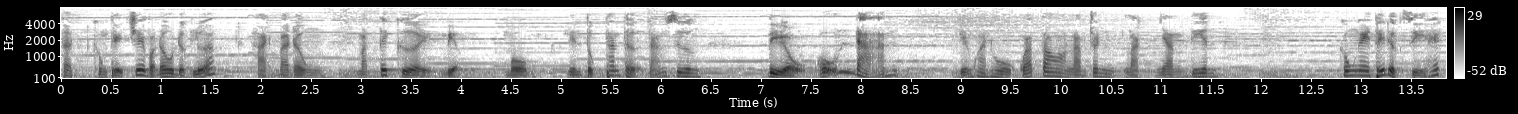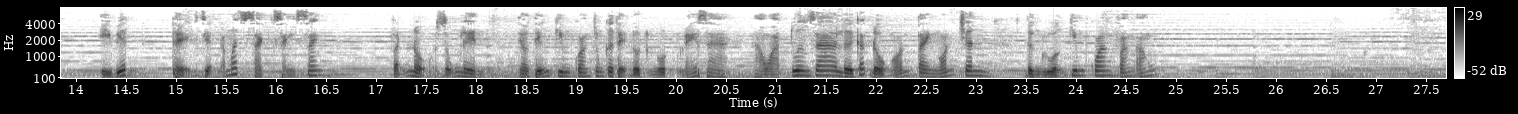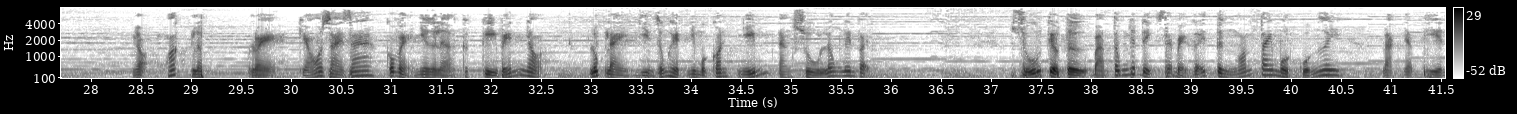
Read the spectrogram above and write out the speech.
Thật không thể chê vào đâu được nữa. Hải Ba Đông mặt tươi cười, miệng mồm liên tục than thở tán dương. Tiểu hỗn đản! Tiếng hoan hô quá to làm cho lạc nhàn tiên không nghe thấy được gì hết. Y biết thể diện đã mất sạch sành xanh. Vẫn nổ rỗng lên, theo tiếng kim quang trong cơ thể đột ngột lóe ra, hào hòa tuôn ra lời các đầu ngón tay ngón chân, từng luồng kim quang váng óng. Nhọn hoắc lập lòe kéo dài ra, có vẻ như là cực kỳ bén nhọn. Lúc này nhìn giống hệt như một con nhím đang xù lông lên vậy. Sú tiểu tử bản tông nhất định sẽ bẻ gãy từng ngón tay một của ngươi. Lạc nhận thiền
